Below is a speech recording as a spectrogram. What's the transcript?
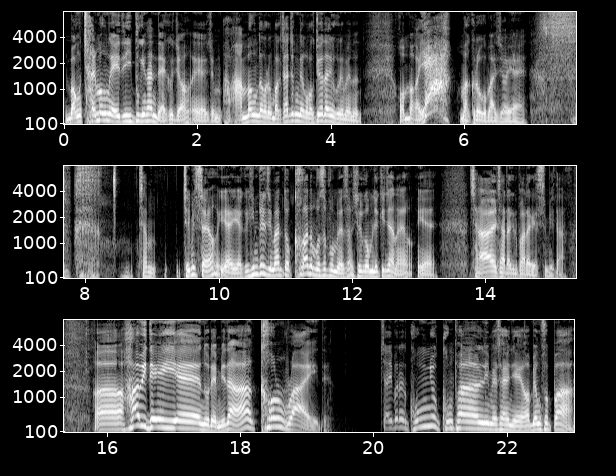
먹, 잘 먹는 애들이 이쁘긴 한데, 그죠? 예, 좀 안 먹는다고 그러고 막 짜증내고 막 뛰어다니고 그러면은 엄마가 야! 막 그러고 맞아, 예. 참 재밌어요. 예, 예. 그 힘들지만 또 커가는 모습 보면서 즐거움을 느끼잖아요. 예. 잘 자라길 바라겠습니다. 아, 하위데이의 노래입니다. Cold Ride. 자, 이번엔 0608님의 사연이에요. 명소빠.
